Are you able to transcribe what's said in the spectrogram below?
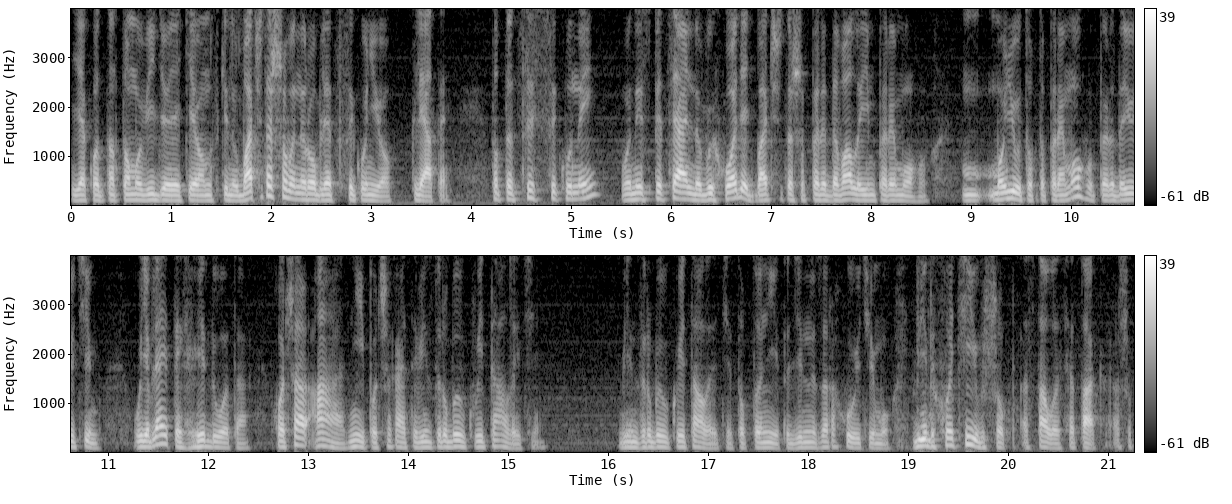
як от на тому відео, яке я вам скинув. Бачите, що вони роблять з сикуньо кляте? Тобто ці сикуни, вони спеціально виходять, бачите, що передавали їм перемогу. Мою, тобто перемогу, передають їм. Уявляєте, гидота. Хоча, а, ні, почекайте, він зробив квіталіті. Він зробив квіталіті, тобто ні, тоді не зарахують йому. Він хотів, щоб сталося так, щоб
